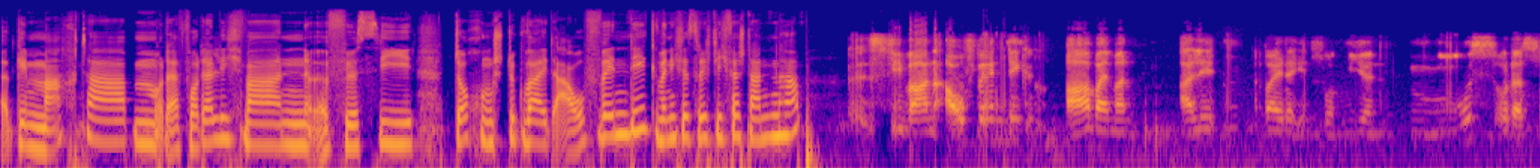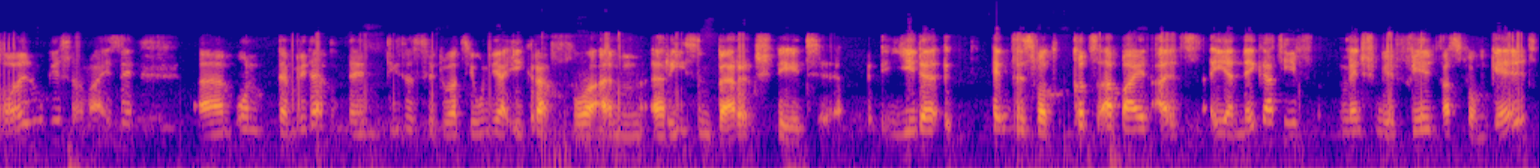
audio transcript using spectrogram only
äh, gemacht haben oder erforderlich waren, äh, für Sie doch ein Stück weit aufwendig, wenn ich das richtig verstanden habe? Sie waren aufwendig, A, weil man alle Mitarbeiter informieren muss oder soll, logischerweise. Ähm, und der Mitarbeiter in dieser Situation ja eh gerade vor einem Riesenberg steht jeder kennt das Wort Kurzarbeit als eher negativ. Menschen, mir fehlt was vom Geld.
